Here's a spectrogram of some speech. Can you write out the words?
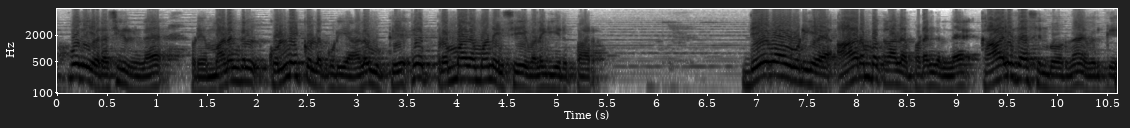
அப்போதைய ரசிகர்களை அவருடைய மனங்கள் கொள்ளை கொள்ளக்கூடிய அளவுக்கு மிக பிரமாதமான இசையை வழங்கியிருப்பார். தேவாவுடைய ஆரம்ப கால படங்கள்ல காளிதாஸ் என்பவர் தான் இவருக்கு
